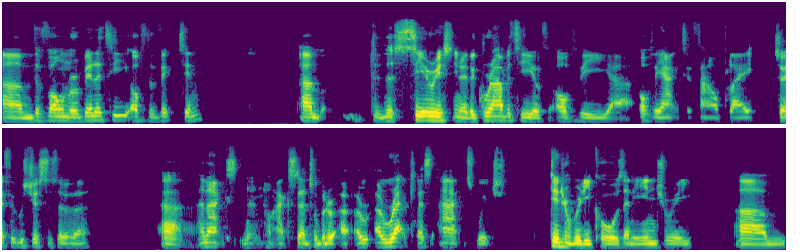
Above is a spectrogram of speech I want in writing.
um, the vulnerability of the victim, um, the, the, serious, you know, the gravity of of the uh, of the act of foul play. So if it was just a sort of a uh, an accident, not accidental, but a, a, a, reckless act which didn't really cause any injury um,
